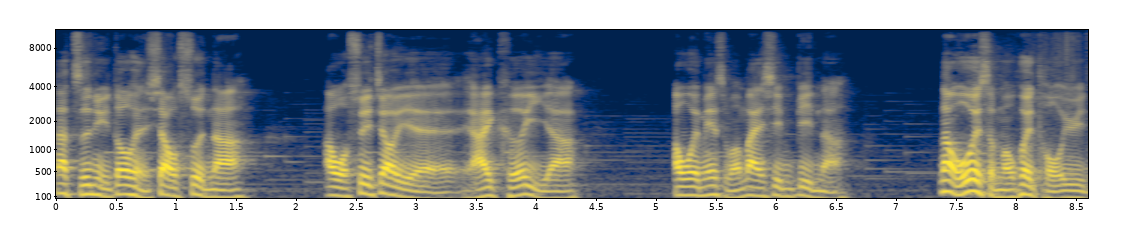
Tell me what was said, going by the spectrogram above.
那子女都很孝顺啊，啊，我睡觉也还可以啊，啊，我也没什么慢性病啊，那我为什么会头晕？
